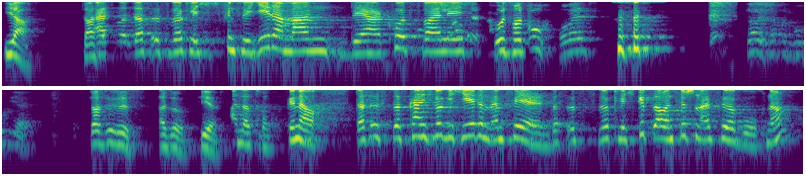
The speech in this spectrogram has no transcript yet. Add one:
Ja. Das also das ist wirklich, ich finde für jedermann sehr kurzweilig. Wo ist mein Buch? Moment. so, ich habe ein Buch hier. Das ist es. Also hier. Andersrum. Genau. Das ist, das kann ich wirklich jedem empfehlen. Das ist wirklich, gibt es auch inzwischen als Hörbuch, ne?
